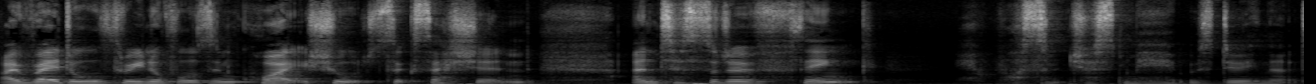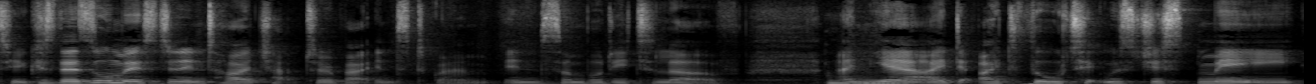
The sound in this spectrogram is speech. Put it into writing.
i read all three novels in quite a short succession and to sort of think it wasn't just me it was doing that too. Because there's almost an entire chapter about instagram in somebody to love. Mm-hmm. and yeah I'd, I'd thought it was just me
